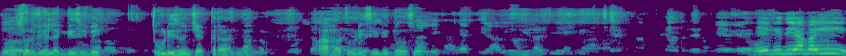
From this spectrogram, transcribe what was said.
200 ਰੁਪਏ ਲੱਗੀ ਸੀ ਬਈ। ਤੂੜੀ ਤੁਹਾਨੂੰ ਚੈੱਕ ਕਰਾਉਣੀ ਆਹ ਤੂੜੀ ਸੀ ਵੀ 200 ਇਹ ਕਿਹਦੀ ਆ ਬਾਈ?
